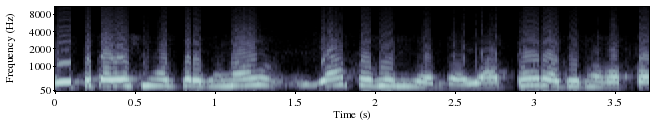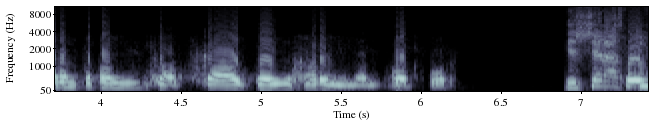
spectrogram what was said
I, pytałeś mnie o zdrowie. No, ja powiem jedno. Ja teraz z nowotworem to pani Wilkowska z heroinem w otwór. Jeszcze raz powiedz,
